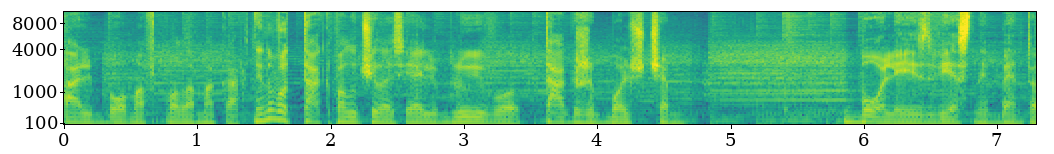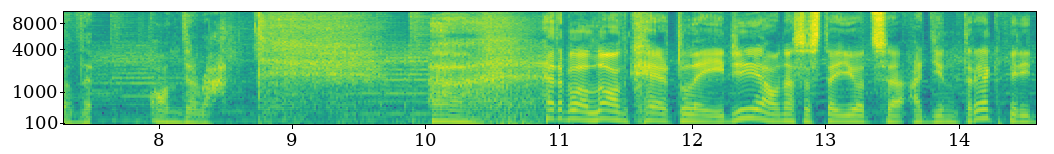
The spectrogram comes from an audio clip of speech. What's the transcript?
альбомов Пола Маккартни. Ну вот так получилось, я люблю его так же больше, чем более известный Band on the, on the Run. Это была Long Haired Lady, а у нас остается один трек перед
